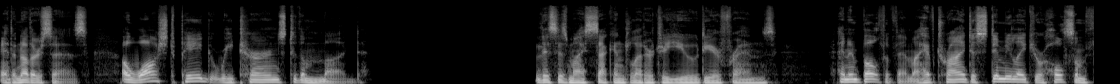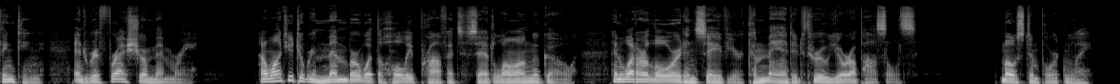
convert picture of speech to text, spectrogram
And another says, A washed pig returns to the mud. This is my second letter to you, dear friends, and in both of them I have tried to stimulate your wholesome thinking and refresh your memory. I want you to remember what the holy prophets said long ago and what our Lord and Savior commanded through your apostles. Most importantly,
